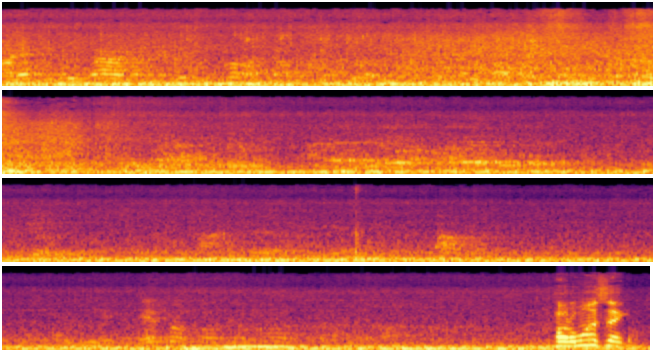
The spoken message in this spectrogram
Oh, that's the new car on the new car. I thought it was good. Hold on one second.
